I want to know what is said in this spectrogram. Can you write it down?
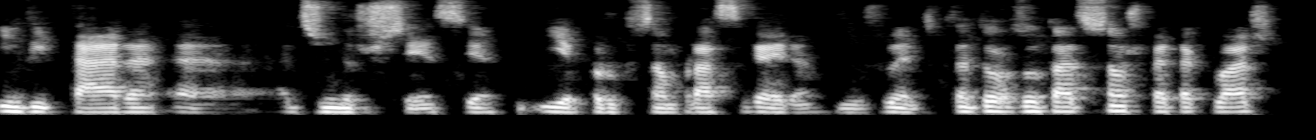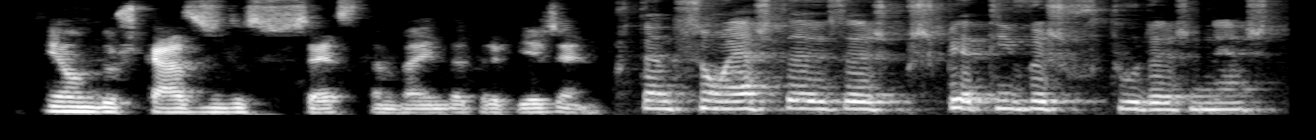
evitar a, a degenerescência e a progressão para a cegueira dos doentes. Portanto, os resultados são espetaculares é um dos casos de sucesso também da terapia génica. Portanto, são estas as perspectivas futuras neste,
